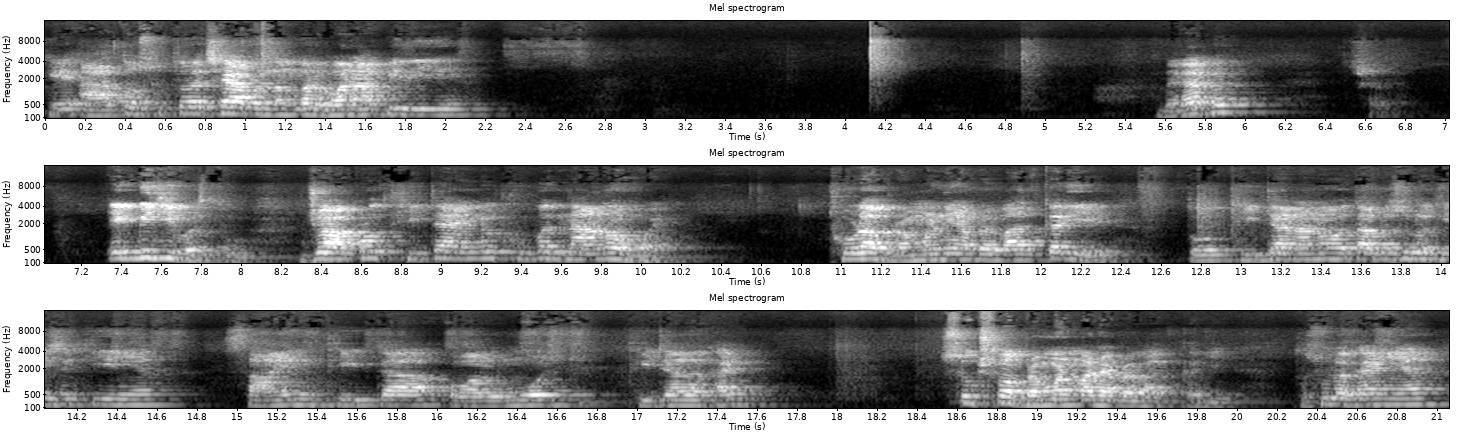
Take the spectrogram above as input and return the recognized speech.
કે આ તો સૂત્ર છે, આપણે નંબર વન આપી દઈએ. બરાબર? એક બીજી વસ્તુ. જો આપણો થીટા એંગલ ખૂબ જ નાનો હોય, થોડા ભ્રમણની આપણે વાત કરીએ, તો થીટા નાનો હોય તો આપણે શું લખી શકીએ અહીંયા? સાઈન થીટા ઓલમોસ્ટ થીટા લખાય. સૂક્ષ્મ ભ્રમણ માટે આપણે વાત કરીએ. તો શું લખાય અહીંયા?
